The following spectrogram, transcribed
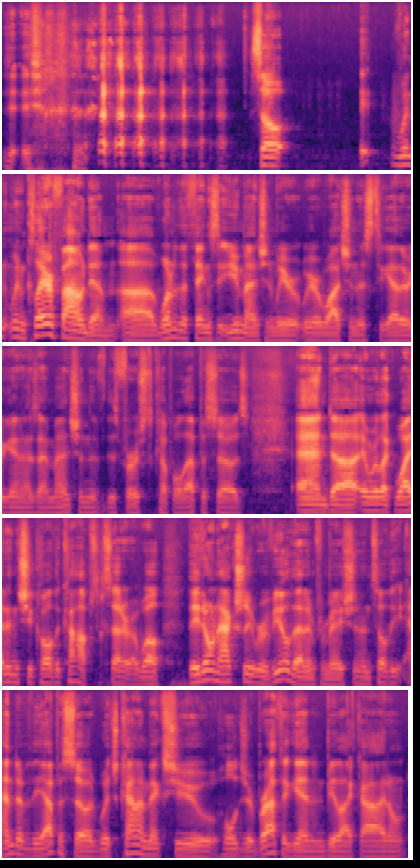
so, it, when when Claire found him, uh, one of the things that you mentioned, we were we were watching this together again, as I mentioned, the, the first couple episodes, and uh, and we're like, why didn't she call the cops, etc. Well, they don't actually reveal that information until the end of the episode, which kind of makes you hold your breath again and be like, I don't,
